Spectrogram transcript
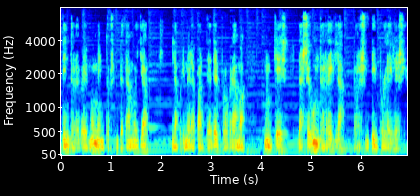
Dentro de breves momentos empezamos ya la primera parte del programa, que es la segunda regla para sentir por la iglesia.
